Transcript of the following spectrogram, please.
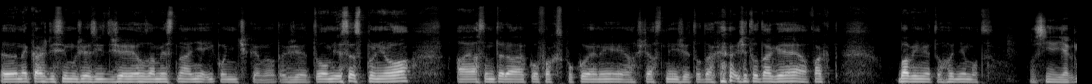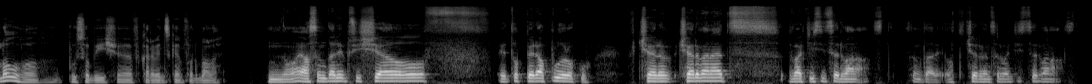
eh, ne každý si může říct, že jeho zaměstnání je i koníčkem, jo, takže to mě se splnilo a já jsem teda jako fakt spokojený a šťastný, že to tak, že to tak je a fakt baví mě to hodně moc. Vlastně jak dlouho působíš v karvinském fotbale? No, já jsem tady přišel v je to pět a půl roku. V čer, červenec 2012 jsem tady, od července 2012.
